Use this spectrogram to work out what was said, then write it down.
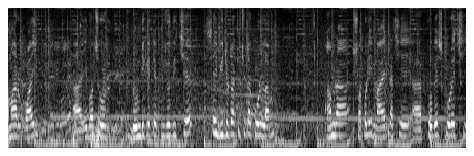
আমার ওয়াইফ এবছর ডন্ডিকেটে পুজো দিচ্ছে। সেই ভিডিওটা কিছুটা করলাম। আমরা সকলেই মায়ের কাছে প্রবেশ করেছি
